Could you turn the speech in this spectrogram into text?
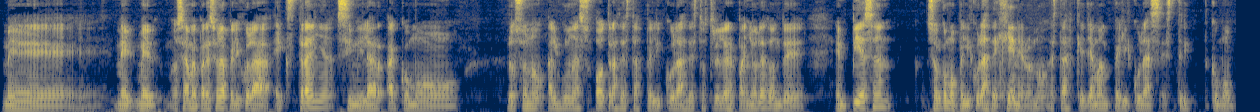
Me, me, me, o sea, me parece una película extraña, similar a como lo son algunas otras de estas películas, de estos thrillers españoles, donde empiezan, son como películas de género, ¿no? Estas que llaman películas strict, como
